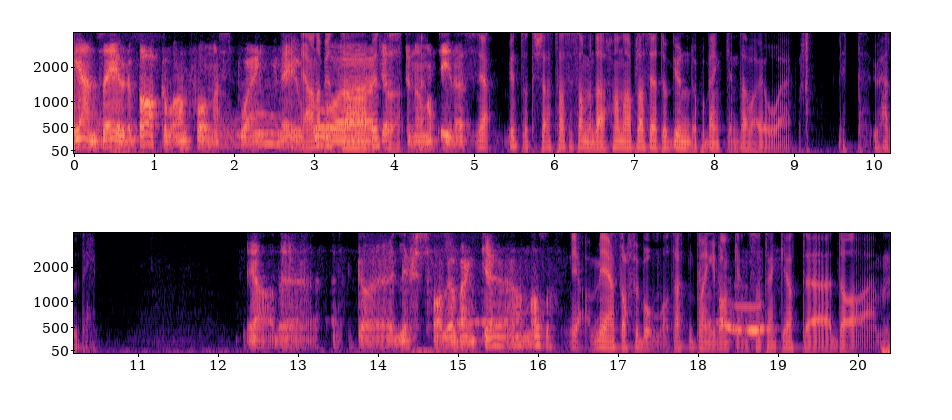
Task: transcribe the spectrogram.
igjen så er jo det bakover han får mest poeng. Det er jo Ja, han har på begynt å- eh, begynt å- Justin og ja. Martinez. Ja, begynte å ta- seg sammen der. Han har plassert Gundo på benken. Det var jo eh, litt uheldig. Ja, det jeg er livsfarlig å benke han, altså. Ja, med en straffebom og 13 poeng i banken, så tenker jeg at eh, da eh,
